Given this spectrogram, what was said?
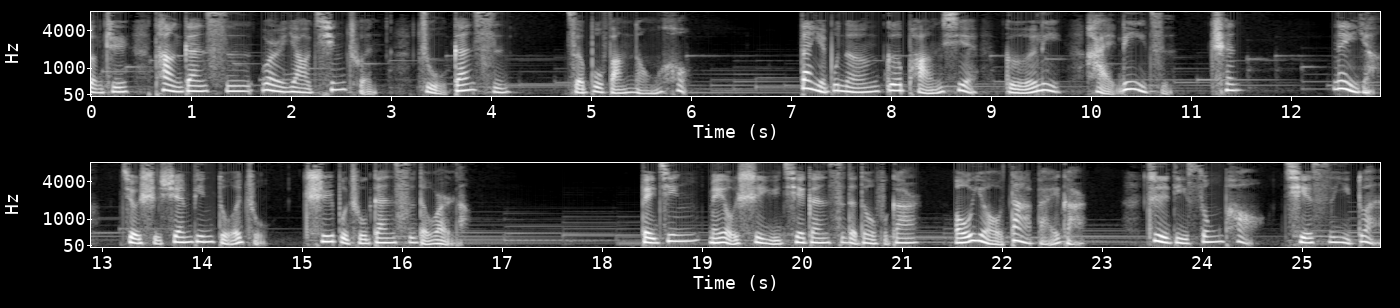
总之，烫干丝味儿要清纯，煮干丝则不妨浓厚，但也不能搁螃蟹、蛤蜊、海蛎子、蛏，那样就是喧宾夺主，吃不出干丝的味儿了。北京没有适于切干丝的豆腐干儿，偶有大白干儿，质地松泡，切丝易断。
